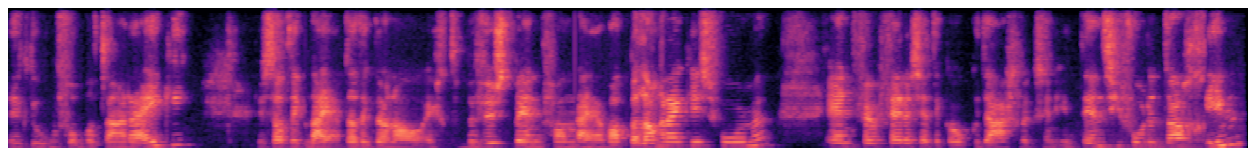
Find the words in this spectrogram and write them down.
Ik doe bijvoorbeeld aan reiki. Dus dat ik, nou ja, dat ik dan al echt bewust ben van nou ja, wat belangrijk is voor me. En verder zet ik ook dagelijks een intentie voor de dag in.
